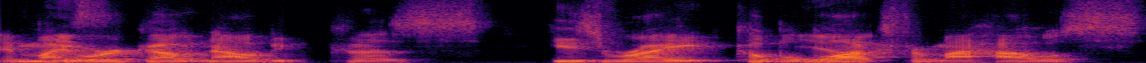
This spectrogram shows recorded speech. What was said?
it might he's, work out now because he's right, a couple yep. blocks from my house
